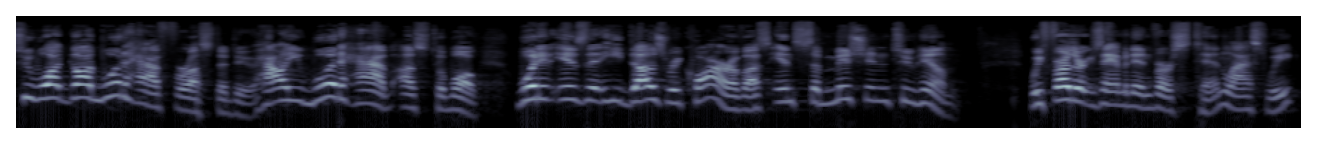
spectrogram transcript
to what God would have for us to do, how He would have us to walk, what it is that He does require of us in submission to Him. We further examined in verse 10 last week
